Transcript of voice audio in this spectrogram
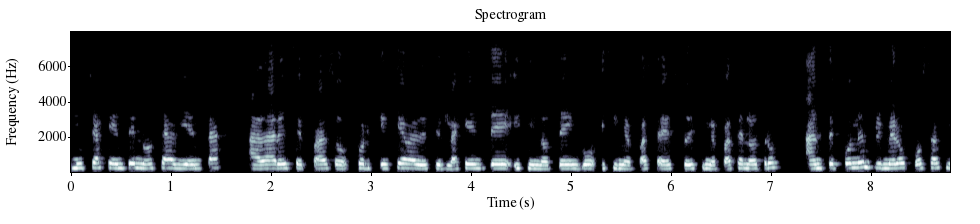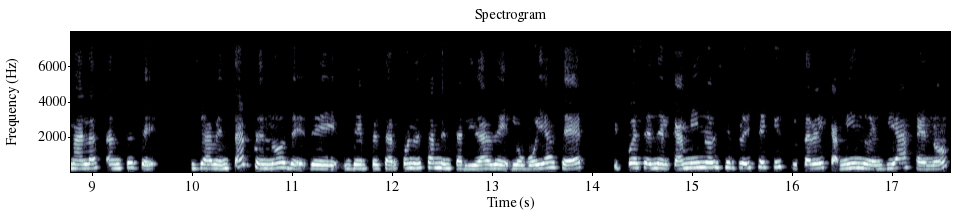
mucha gente no se avienta a dar ese paso, porque qué va a decir la gente, y si no tengo, y si me pasa esto, y si me pasa el otro, anteponen primero cosas malas antes de, pues, de aventarse, ¿no? De, de, de, empezar con esa mentalidad de lo voy a hacer, y pues en el camino, siempre dice que disfrutar el camino, el viaje, ¿no?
